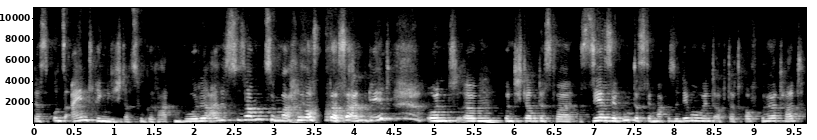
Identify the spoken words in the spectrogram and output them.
dass uns eindringlich dazu geraten wurde, alles zusammen zu machen, was das angeht. Und, ähm, und ich glaube, das war sehr, sehr gut, dass der Markus in dem Moment auch darauf gehört hat,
